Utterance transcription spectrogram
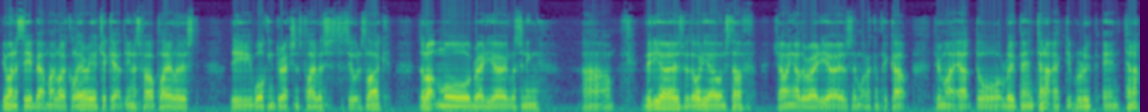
If you want to see about my local area, check out the Innisfail playlist, the Walking Directions playlist, to see what it's like. There's a lot more radio listening um, videos with audio and stuff, showing other radios and what I can pick up through my outdoor loop antenna, active loop antenna,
